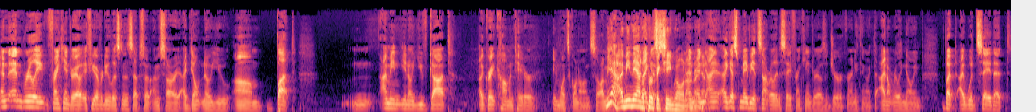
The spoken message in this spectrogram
and and really, Frank Andreu, if you ever do listen to this episode, I'm sorry, I don't know you, um, but mm, I mean, you know, you've got a great commentator in what's going on. So I mean, Yeah, I mean, they have a I perfect team going on and, right and now. I, I guess maybe it's not really to say Frankie Andreu's a jerk or anything like that. I don't really know him, but I would say that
